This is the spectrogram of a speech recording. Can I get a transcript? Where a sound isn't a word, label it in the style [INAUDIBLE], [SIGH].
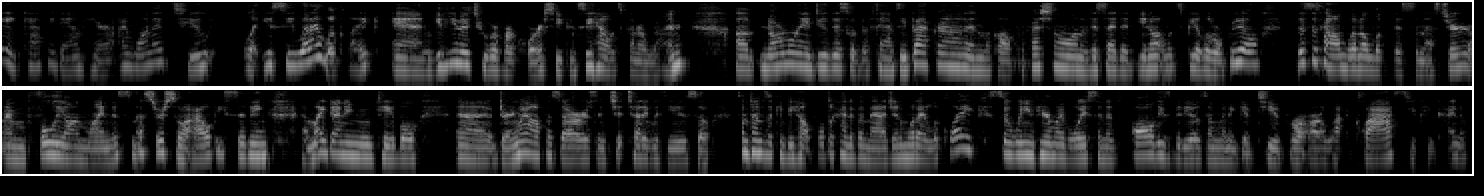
Hey, Kathy Dam here. I wanted to let you see what I look like and give you a tour of our course so you can see how it's going to run. Um, normally I do this with a fancy background and look all professional and I decided, you know what, let's be a little real. This is how I'm going to look this semester. I'm fully online this semester, so I'll be sitting at my dining room table uh, during my office hours and chit-chatting with you. So sometimes it can be helpful to kind of imagine what I look like. So when you hear my voice in all these videos I'm going to give to you for our class, you can kind of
